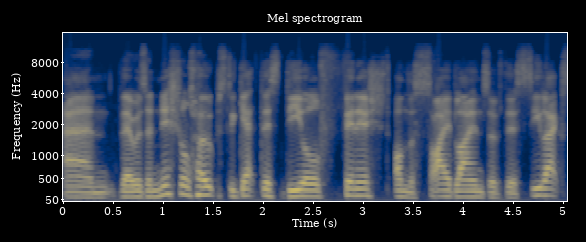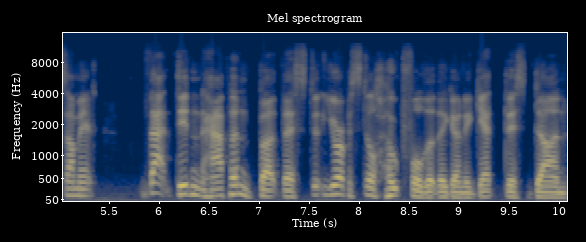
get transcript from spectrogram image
And there was initial hopes to get this deal finished on the sidelines of this CELAC summit. That didn't happen, but st- Europe is still hopeful that they're going to get this done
